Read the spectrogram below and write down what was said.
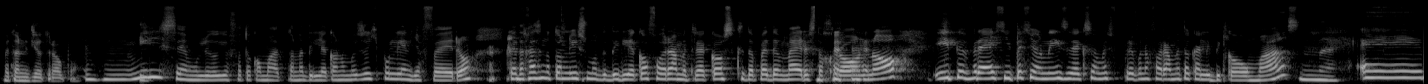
με τον ίδιο τρόπο. Mm-hmm. Μίλησέ μου λίγο για αυτό το κομμάτι των αντιλιακών. Νομίζω έχει πολύ ενδιαφέρον. Καταρχάς, να τονίσουμε ότι αντιλιακό φοράμε 365 μέρες το χρόνο. είτε βρέχει είτε χιονίζει έξω, εμείς πρέπει να φοράμε το καλλιντικό μας. Ναι. Ε,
